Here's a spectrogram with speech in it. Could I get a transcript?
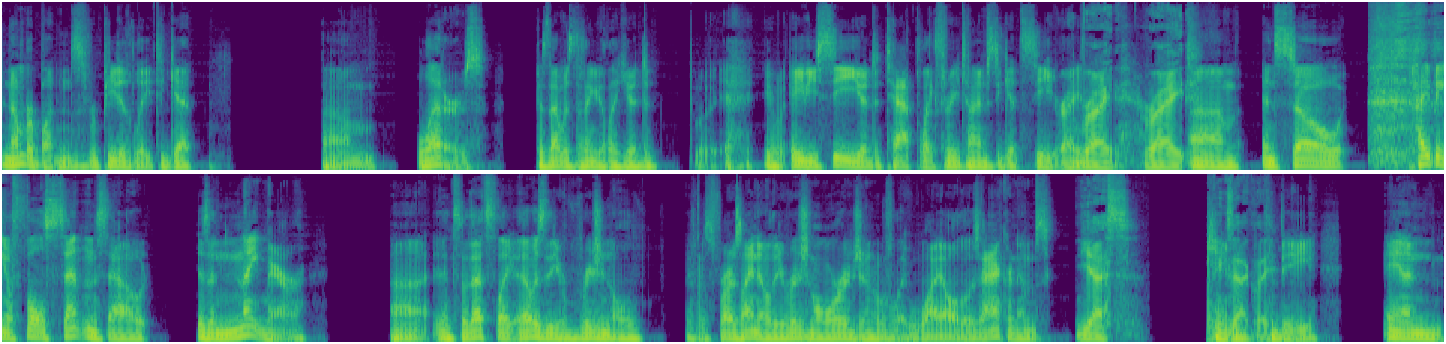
number buttons repeatedly to get um letters because that was the thing like you had to you know abc you had to tap like three times to get c right right, right. um and so typing a full sentence out is a nightmare uh and so that's like that was the original as far as i know the original origin of like why all those acronyms yes, came Exactly. to be. And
